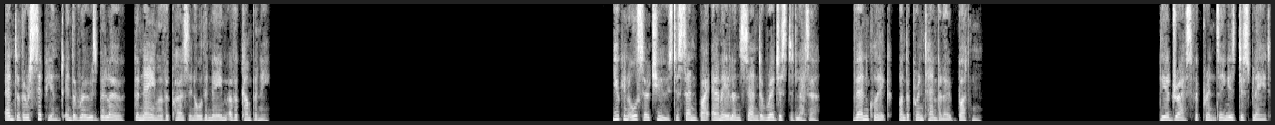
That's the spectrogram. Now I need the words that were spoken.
Enter the recipient in the rows below, the name of a person or the name of a company. You can also choose to send by email and send a registered letter. Then click on the Print Envelope button. The address for printing is displayed.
